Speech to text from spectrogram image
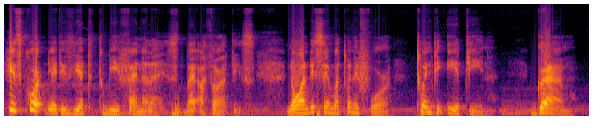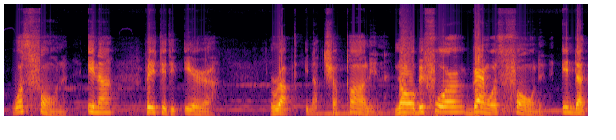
his court date is yet to be finalized by authorities. Now, on December 24, 2018, Graham was found in a vegetated area wrapped in a tarpaulin. Now, before Graham was found in that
